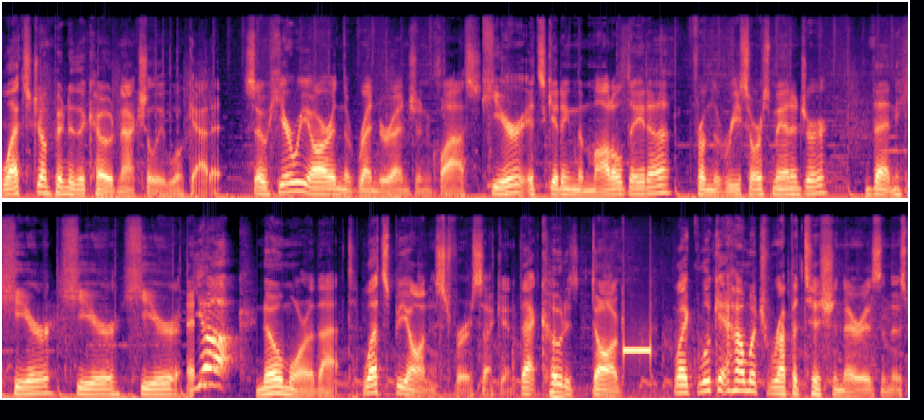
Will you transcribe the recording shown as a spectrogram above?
let's jump into the code and actually look at it. So here we are in the render engine class. Here it's getting the model data from the resource manager then here, here, here, and Yuck! no more of that. Let's be honest for a second. That code is dog Like, look at how much repetition there is in this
